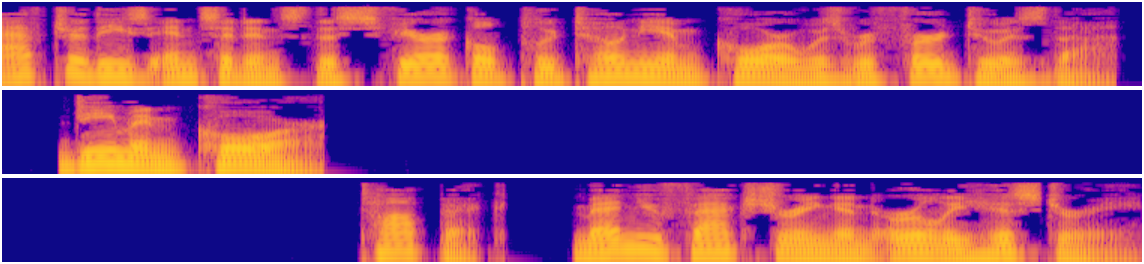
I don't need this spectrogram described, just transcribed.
After these incidents the spherical plutonium core was referred to as the «demon core». Topic: Manufacturing and early history.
